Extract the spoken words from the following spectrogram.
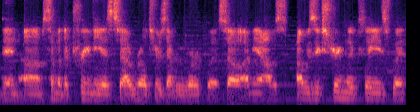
than um, some of the previous uh, realtors that we worked with. So I mean, I was I was extremely pleased with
